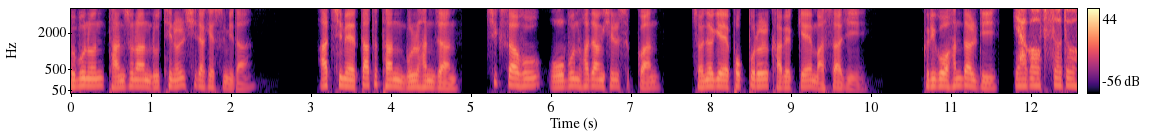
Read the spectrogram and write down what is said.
그분은 단순한 루틴을 시작했습니다. 아침에 따뜻한 물 한 잔, 식사 후 5분 화장실 습관, 저녁에 복부를 가볍게 마사지. 그리고 한 달 뒤 약 없어도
